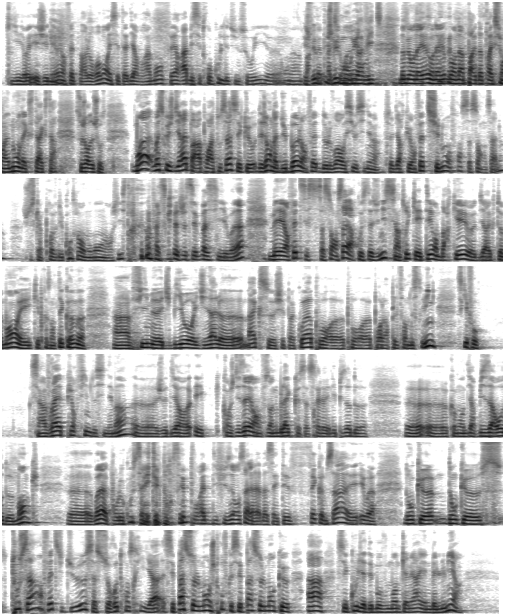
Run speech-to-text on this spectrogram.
qui est généré en fait par le roman et c'est-à-dire vraiment faire ah mais c'est trop cool d'être une souris on a un Je parc vais- je vais mourir vite. non mais on a, on a, on a un parc d'attractions à nous on a etc etc ce genre de choses. Moi moi ce que je dirais par rapport à tout ça c'est que déjà on a du bol en fait de le voir aussi au cinéma. C'est-à-dire que en fait chez nous en France ça sort en salle jusqu'à preuve du contraire au moment où on enregistre parce que je sais pas si voilà mais en fait ça sort en salle alors qu'aux États-Unis c'est un truc qui a été embarqué euh, directement et qui est présenté comme un film HBO original euh, Max euh, je sais pas quoi pour euh, pour euh, pour leur plateforme de streaming ce qu'il faut c'est un vrai pur film de cinéma. euh, je veux dire, et quand je disais en faisant une blague que ça serait l'épisode, euh, euh, comment dire, bizarro de Manque, euh, voilà, pour le coup, ça a été pensé pour être diffusé en salle. Bah, ça a été fait comme ça, et, voilà. Donc, euh, donc euh, tout ça, en fait, si tu veux, ça se retranscrit. C'est pas seulement, je trouve que c'est pas seulement que ah, c'est cool, il y a des beaux mouvements de caméra, il y a une belle lumière.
